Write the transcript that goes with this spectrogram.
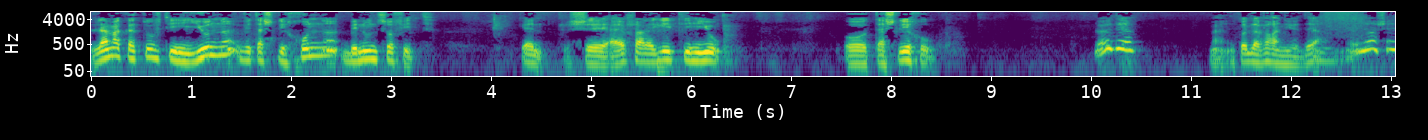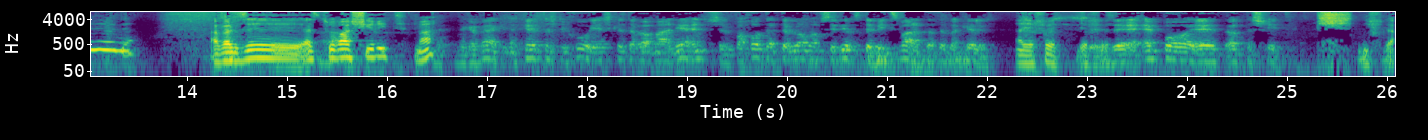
למה כתוב תהיון ותשליכון בנון סופית? כן, שאפשר להגיד תהיו, או תשליכו. לא יודע. מה, כל דבר אני יודע? לא שאני יודע. אבל זה אז צורה שירית. מה? לגבי הכלב תשליכו, יש כזה דבר מעניין, שלפחות אתם לא מפסידים, עשיתם מצווה, נתתם לכלב. אה, יפה, יפה. זה, אין פה אה, עוד תשחית. נפלא.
